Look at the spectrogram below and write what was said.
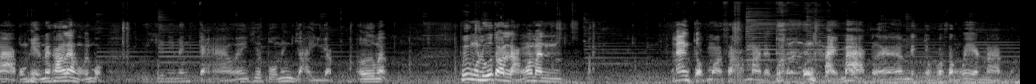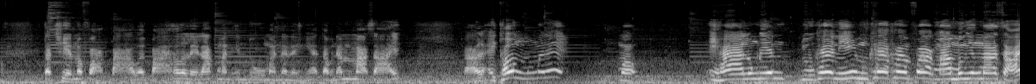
มาก ผมเห็นไหมครั้งแรกผมก็บอกโอ้ยเฮียนี่แม่งแก่เว้ยเฮียตัวแม่งใหญ่แบบเออแบบเพิ่งมารู้ตอนหลังว่ามัน แม่งจบมสามมาแต่ตัวใหญ่มากเลยนะเด็กจบก็สองเวทมาตะเชียนมาฝากป๋าไว้ป๋าเขาก็เลยรักมันเอ็นดูมันอะไรเงี้ยแต่วันนั้นมาสายป๋าเลยไอ้ทงมึงมาดิบอกไอ้ฮาโรงเรียนอยู่แค่นี้มึงแค่ข้ามฟากมามึงยังมาสาย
